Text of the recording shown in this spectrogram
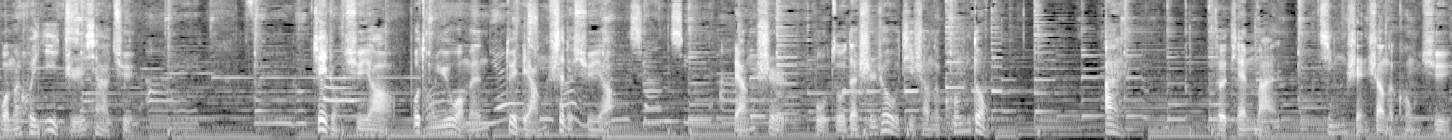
我们会一直下去。这种需要不同于我们对粮食的需要，粮食。补足的是肉体上的空洞，爱，则填满精神上的空虚。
